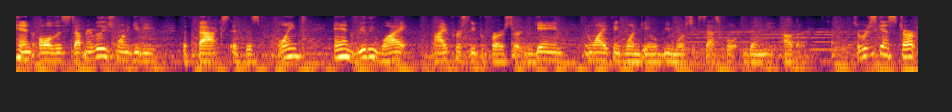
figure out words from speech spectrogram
and all this stuff, and I really just want to give you the facts at this point and really why I personally prefer a certain game and why I think one game will be more successful than the other. So we're just going to start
